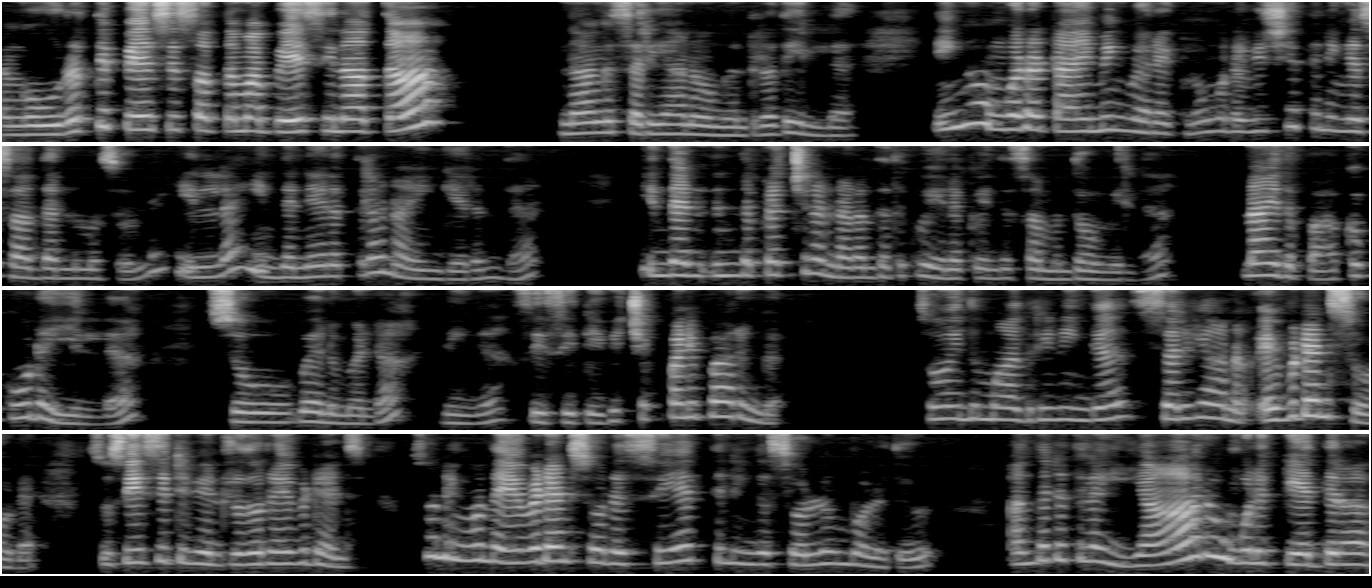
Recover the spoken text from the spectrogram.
நாங்க உரத்து பேசி சத்தமா பேசினா தான், நாங்க சரியானவங்கன்றது இல்ல. நீங்க உங்களோட டைமிங் வரைக்கும் உங்களோட விஷயத்த நீங்க சாதாரணமா சொல்லி, "இல்ல இந்த நேரத்துல நான் இங்க இருந்தேன். இந்த இந்த பிரச்சனை நடந்ததுக்கும் எனக்கும் எந்த சம்மந்தமும் இல்லை நான் இதை பார்க்க கூட இல்லை ஸோ வேணுமெண்டா நீங்கள் சிசிடிவி செக் பண்ணி பாருங்க." ஸோ இந்த மாதிரி நீங்கள் சரியான எவிடன்ஸோட ஸோ சிசிடிவின்றது ஒரு எவிடன்ஸ். ஸோ நீங்கள் வந்து எவிடன்ஸோட சேர்த்து நீங்கள் சொல்லும் பொழுது, அந்த இடத்துல யார் உங்களுக்கு எதிராக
